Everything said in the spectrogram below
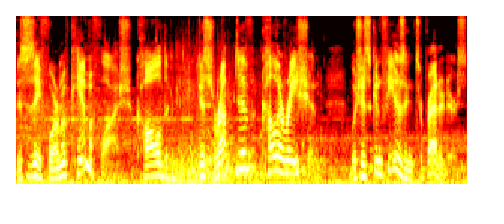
This is a form of camouflage called disruptive coloration which is confusing to predators.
